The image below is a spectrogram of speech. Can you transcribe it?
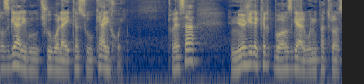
ڕزگاری بوو چوو بۆ لای کەس و کاری خۆی کڵێسا نوێژی دەکرد بۆ ڕزگاربوونی پەترۆس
